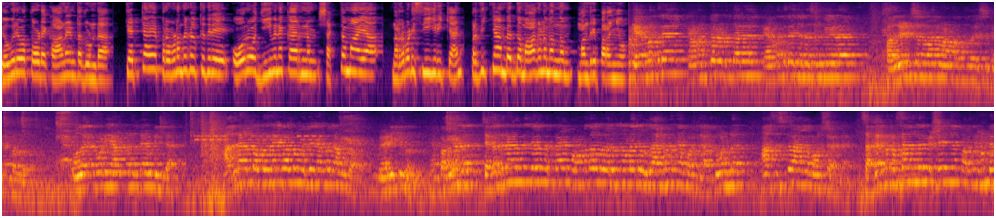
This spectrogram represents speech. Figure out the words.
ഗൗരവത്തോടെ കാണേണ്ടതുണ്ട്. തെറ്റായ പ്രവണതകൾക്കെതിരെ ഓരോ ജീവനക്കാരനും ശക്തമായ നടപടി സ്വീകരിക്കാൻ പ്രതിജ്ഞാബദ്ധമാകണമെന്നും മന്ത്രി പറഞ്ഞു. കേരളത്തിലെ കേരളത്തിലെ ജനസംഖ്യയുടെ പതിനേഴ് ശതമാനമാണ് അറുപത് വയസ്സിൽ വേണ്ടത് മൂന്നര കോടി ആളുകളുടെ ഇവിടെ ഇല്ല. അതിനകത്തുള്ളതിനേക്കാളും വലിയ നമ്പറാണല്ലോ മേടിക്കുന്നത്. ഞാൻ പറഞ്ഞത് ചിലതിനകത്ത് ചില തെറ്റായ പ്രവണതകൾ വരുന്നുള്ളതിന്റെ ഉദാഹരണം ഞാൻ പറഞ്ഞു അതുകൊണ്ട് ആ സിസ്റ്റം ആകെ മോശമല്ല. സഹകരണ പ്രസ്ഥാനത്തിന്റെ വിഷയം ഞാൻ പറഞ്ഞുകൊണ്ട്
